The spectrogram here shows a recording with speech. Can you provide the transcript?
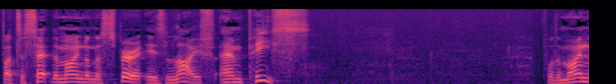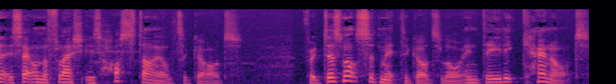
but to set the mind on the spirit is life and peace. For the mind that is set on the flesh is hostile to God, for it does not submit to God's law. Indeed, it cannot.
